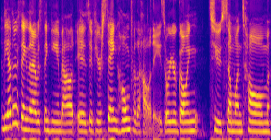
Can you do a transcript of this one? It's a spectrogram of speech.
the other thing that I was thinking about is if you're staying home for the holidays or you're going to someone's home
